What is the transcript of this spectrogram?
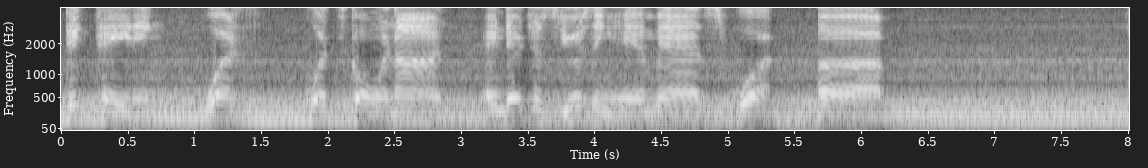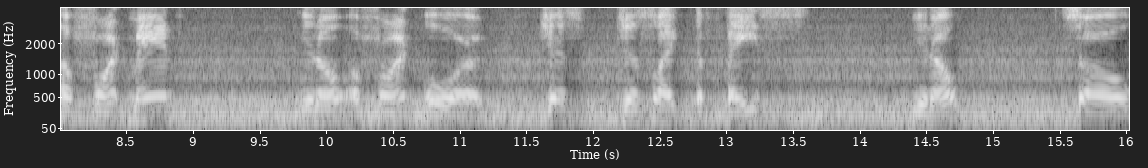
dictating what what's going on, and they're just using him as what uh, a front man, you know, a front or just just like the face, you know. So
